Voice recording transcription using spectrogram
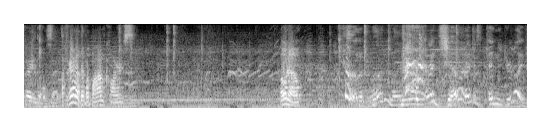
Very little sense. I forgot about the bomb cars. Oh no. Hello, everyone. My name is Red Shell, and I just ended your life.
